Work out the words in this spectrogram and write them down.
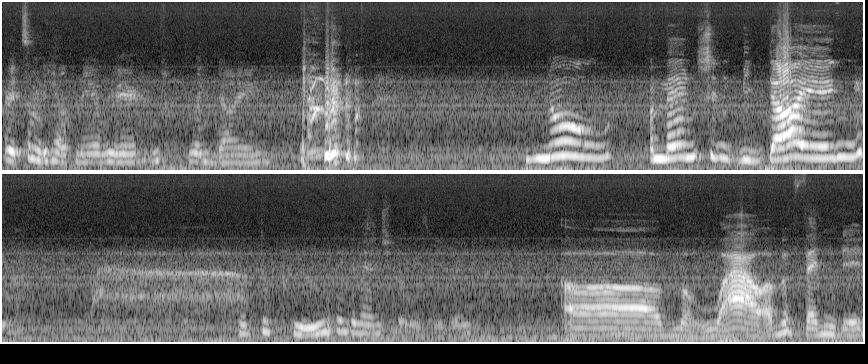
Alright, somebody help me over here. I'm like dying. No, a man shouldn't be dying. What the poo? I think a man should always be dead. Um, wow, I'm offended.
